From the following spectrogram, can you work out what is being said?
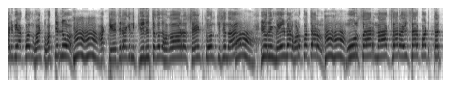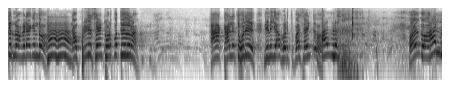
ಅರಿವಿ ಹಾಕೊಂಡ್ ಹೊಂಟ್ ಹೋಗ್ತೀರಿ ನೀವು? ಆ ಟೇಜ್ರಾಗಿನ ಕೀಲಿ ತೆಗೆದು ಹೊಗಾರ ಸೆಂಟ್ ತೊಗೊಂಡ್ ಕಿಸಿಂದ. ಇವ್ರಿಗೆ ಮೇ ಮೇಲೆ ಹೊಡ್ಕೋತಾರ. ಮೂರ್ ಸಾವಿರ ನಾಲ್ಕ್ ಸಾವಿರ ಐದ್ ಸಾವಿರ ಕೊಟ್ಟು ತರ್ತೀರಿ ನೀವು ಅಂಗಡಿಯಾಗಿಂದು. ನಾವು ಫ್ರೀ ಸೆಂಟ್ ಹೊಡ್ಕೋತೀವಿ ಇದನ್ನ. ಆ ಕಾಲೆತ್ತು ಹುಲಿ ನಿನಗೆ ಯಾವ ಹೊಡಿತಪ್ಪ ಸೆಂಟ್. ಅಲ್ಲ. ಅಲ್ಲ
